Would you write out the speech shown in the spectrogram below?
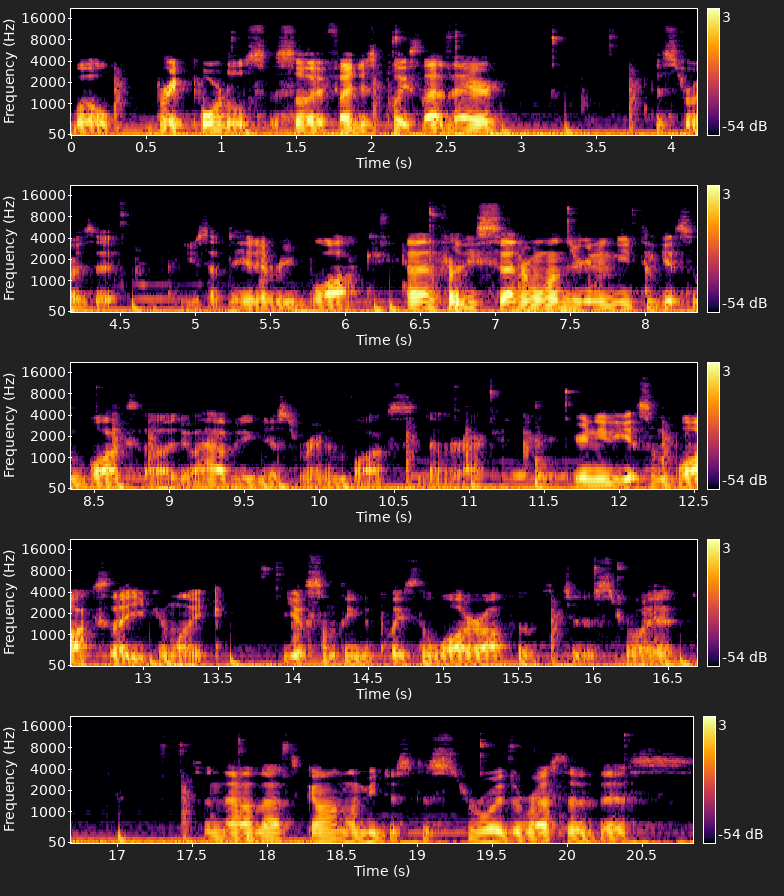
will break portals. So if I just place that there, destroys it. You just have to hit every block. And then for these center ones, you're gonna need to get some blocks. Uh, do I have any just random blocks? Netherrack. You're gonna need to get some blocks so that you can like, you have something to place the water off of to destroy it. So now that's gone, let me just destroy the rest of this.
